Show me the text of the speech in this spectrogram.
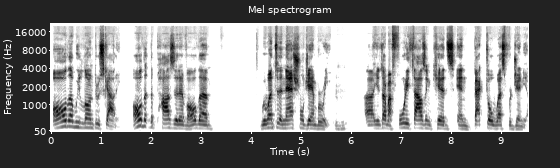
all that we learned through scouting, all the, the positive, all the we went to the national jamboree. Mm-hmm. Uh, you talk about forty thousand kids in Bechtel, West Virginia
